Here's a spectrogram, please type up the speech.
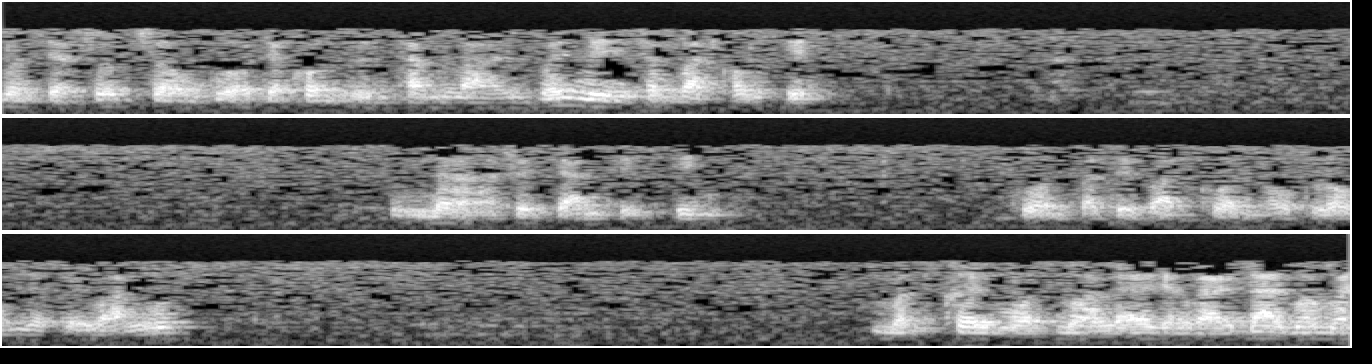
มันจะสุดโทมกลัวจะคนอื่นทำลาย ไม่มีสมบัติของจิตน่าอัศจรรย์จริงๆควรปฏิบัติควรอบรมอย่าไปหวัง มันเคยหมดมาแล้วอย่างไรได้มาใหม่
